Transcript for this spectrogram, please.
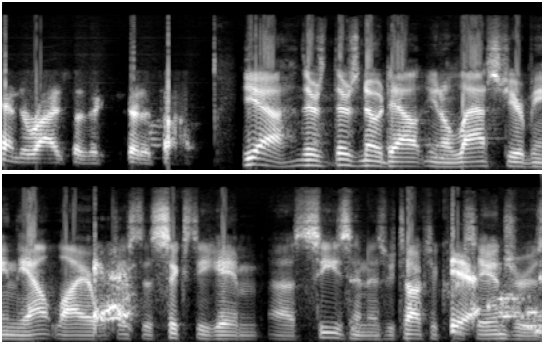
tend to rise to the to the top. Yeah, there's there's no doubt. You know, last year being the outlier with just a 60 game uh, season, as we talked to Chris Yeah. Andrews,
